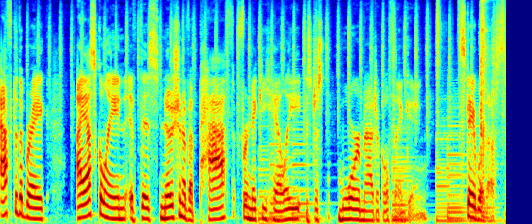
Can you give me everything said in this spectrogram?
After the break, I ask Elaine if this notion of a path for Nikki Haley is just more magical thinking. Stay with us.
